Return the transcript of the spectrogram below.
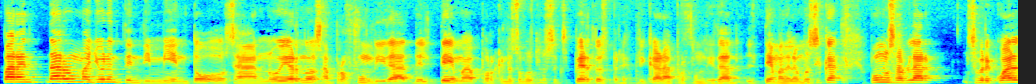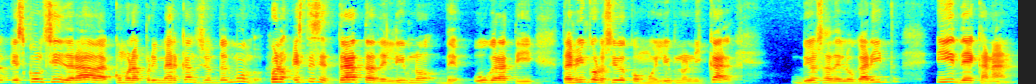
para dar un mayor entendimiento, o sea, no irnos a profundidad del tema, porque no somos los expertos para explicar a profundidad el tema de la música, vamos a hablar sobre cuál es considerada como la primera canción del mundo. Bueno, este se trata del himno de Ugrati, también conocido como el himno Nikal diosa de Lugarit y de Canaán.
